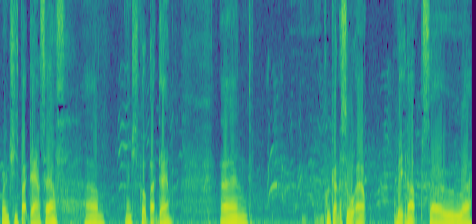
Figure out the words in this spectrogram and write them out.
when she's back down south, um, when she's got back down, and we're going to sort out meeting up. So uh,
